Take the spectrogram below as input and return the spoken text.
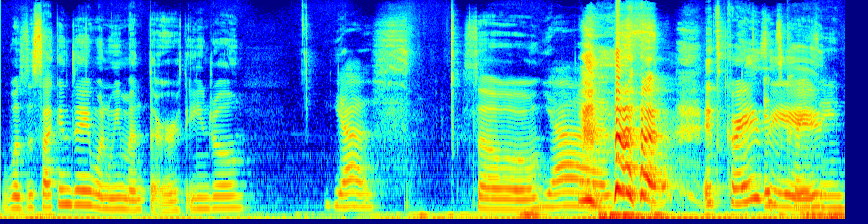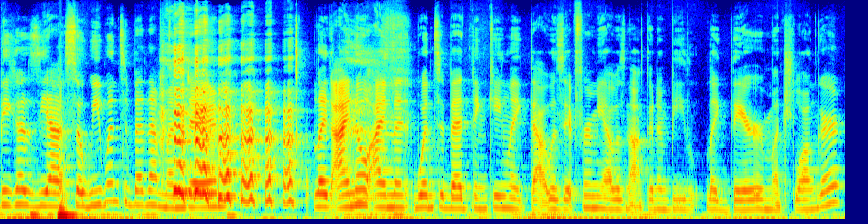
was the second day when we met the earth angel? Yes. So yeah, it's crazy It's crazy because yeah, so we went to bed that Monday. like I know I meant went to bed thinking like that was it for me. I was not gonna be like there much longer.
